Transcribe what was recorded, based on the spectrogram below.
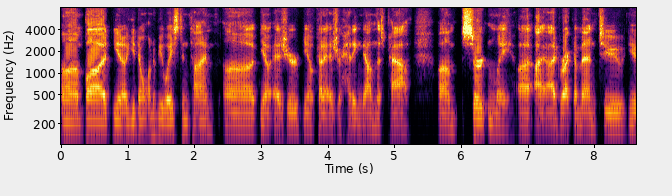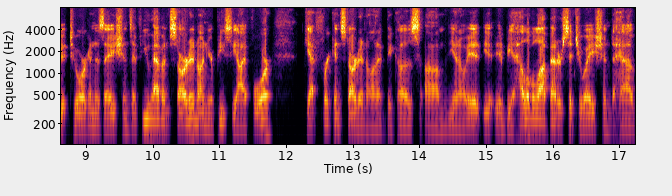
Um, but you know, you don't want to be wasting time. Uh, you know, as you're you know kind of as you're heading down this path. Um, certainly, uh, I, would recommend to you to organizations if you haven't started on your PCI four, get freaking started on it because um, you know it, it, it'd be a hell of a lot better situation to have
